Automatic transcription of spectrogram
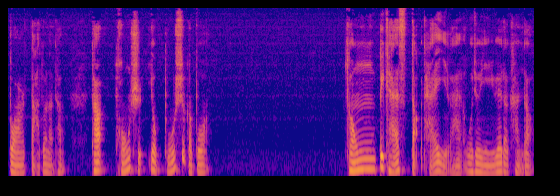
波尔打断了他，他同时又不是个波。从 BKS 倒台以来，我就隐约的看到。”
